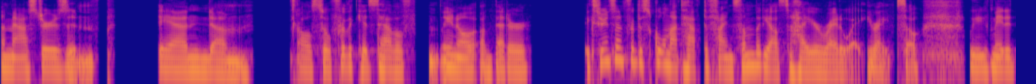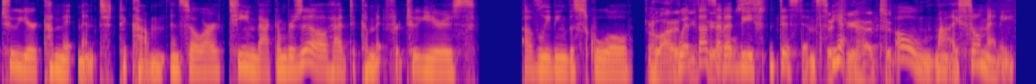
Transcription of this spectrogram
a master's, and and um, also for the kids to have a you know a better experience and for the school not to have to find somebody else to hire right away, right? So we've made a two year commitment to come. And so our team back in Brazil had to commit for two years of leading the school with us at a de- distance. yeah. you had to. Oh my, so many.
